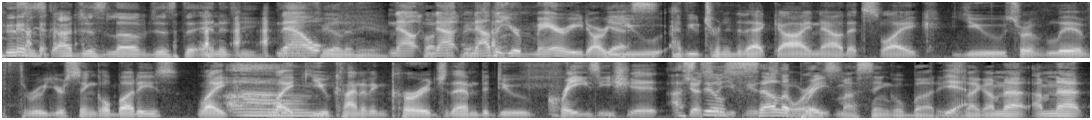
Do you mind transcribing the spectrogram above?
This is. I just love just the energy that now I'm feeling here. Now, Fucking now, now that you're married, are Yes. you have you turned into that guy now that's like you sort of live through your single buddies, like like you kind of encourage them to do crazy shit. Um, I just still so you can get celebrate stories? my single buddies. Yeah. Like I'm not I'm not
